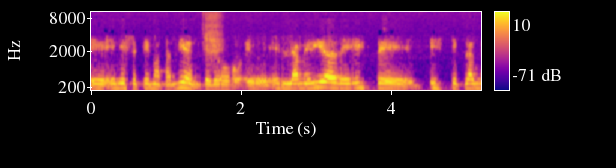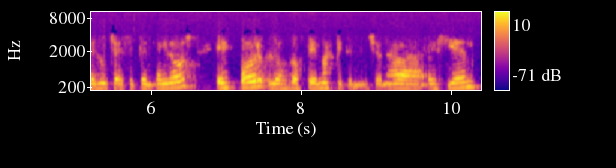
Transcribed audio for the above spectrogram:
eh, en ese tema también. Pero eh, en la medida de este, este plan de lucha de 72 es por los dos temas que te mencionaba recién,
